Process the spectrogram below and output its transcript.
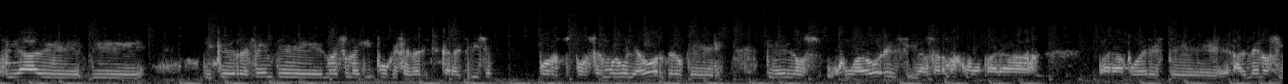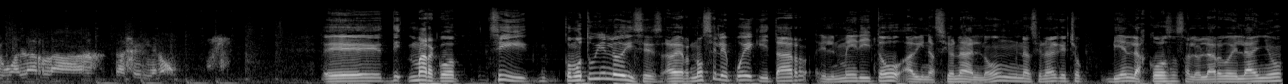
allá de, que de repente no es un equipo que se caracterice por, por ser muy goleador, creo que tiene los jugadores y las armas como para para poder este al menos igualar la, la serie, ¿no? Eh, Marco, sí, como tú bien lo dices, a ver, no se le puede quitar el mérito a Binacional, ¿no? Un Binacional que ha hecho bien las cosas a lo largo del año,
